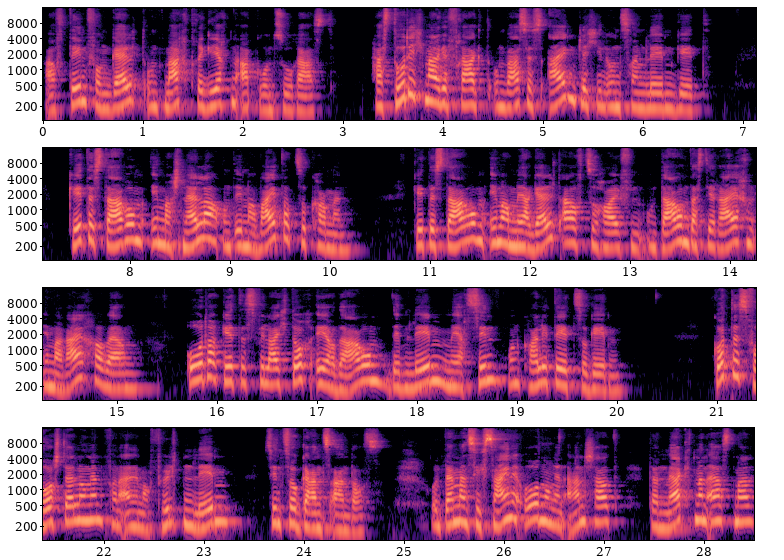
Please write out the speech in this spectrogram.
auf den von Geld und Macht regierten Abgrund zurast. Hast du dich mal gefragt, um was es eigentlich in unserem Leben geht? Geht es darum, immer schneller und immer weiter zu kommen? Geht es darum, immer mehr Geld aufzuhäufen und darum, dass die Reichen immer reicher werden? Oder geht es vielleicht doch eher darum, dem Leben mehr Sinn und Qualität zu geben? Gottes Vorstellungen von einem erfüllten Leben sind so ganz anders. Und wenn man sich seine Ordnungen anschaut, dann merkt man erstmal,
